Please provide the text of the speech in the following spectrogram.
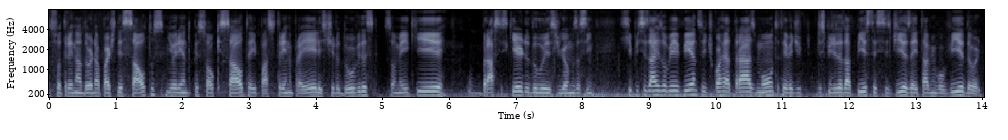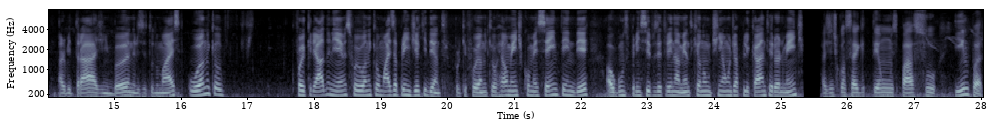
Sou treinador na parte de saltos e oriento o pessoal que salta e passo treino para eles, tiro dúvidas. Sou meio que o braço esquerdo do Luiz, digamos assim. Se precisar resolver eventos, a gente corre atrás, monta, teve a despedida da pista esses dias, aí estava envolvida, arbitragem, banners e tudo mais. O ano que eu foi criado o NIEMS foi o ano que eu mais aprendi aqui dentro, porque foi o ano que eu realmente comecei a entender alguns princípios de treinamento que eu não tinha onde aplicar anteriormente a gente consegue ter um espaço ímpar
